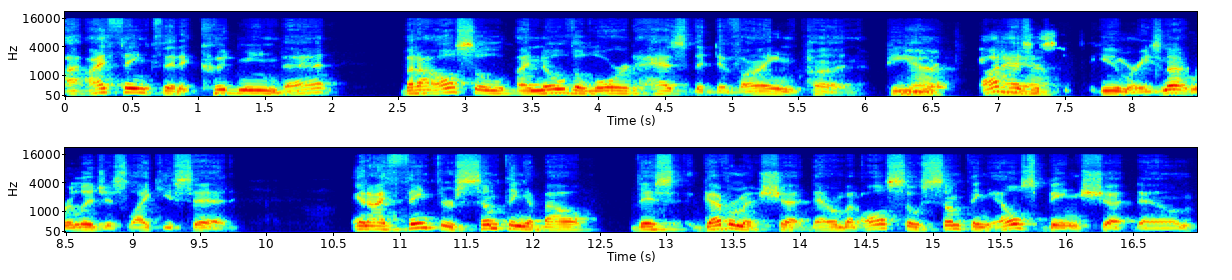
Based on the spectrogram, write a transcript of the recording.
I, I think that it could mean that, but I also I know the Lord has the divine pun. Yeah. God oh, has yeah. a sense of humor. He's not religious, like you said. And I think there's something about this government shutdown, but also something else being shut down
